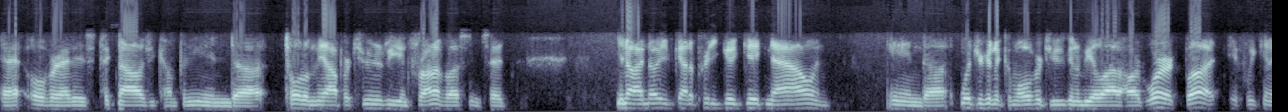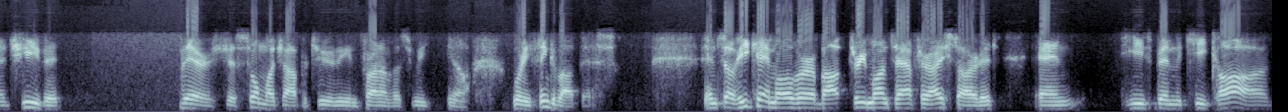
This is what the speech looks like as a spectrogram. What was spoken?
at, over at his technology company and uh, told him the opportunity in front of us and said, you know, I know you've got a pretty good gig now and and uh, what you're going to come over to is going to be a lot of hard work. But if we can achieve it, there's just so much opportunity in front of us. We, you know, what do you think about this? And so he came over about three months after I started, and he's been the key cog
